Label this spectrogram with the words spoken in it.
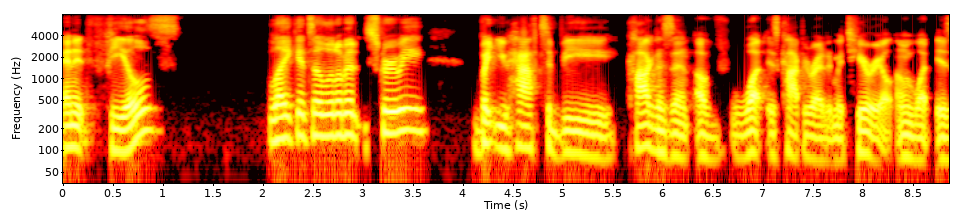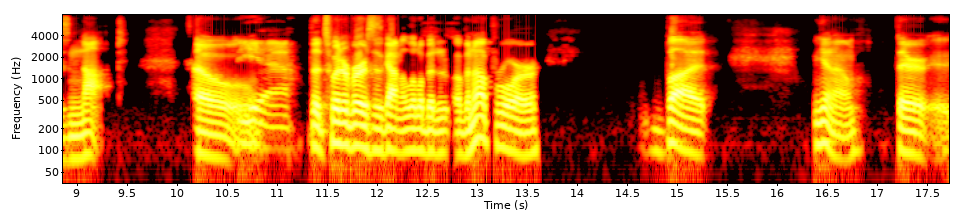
and it feels like it's a little bit screwy, but you have to be cognizant of what is copyrighted material and what is not. So Yeah. the Twitterverse has gotten a little bit of an uproar, but you know there eh,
